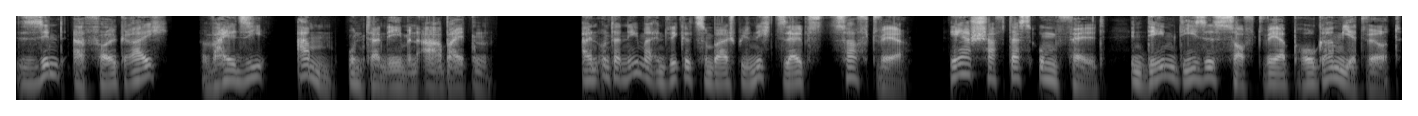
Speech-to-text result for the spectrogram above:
sind erfolgreich, weil sie am Unternehmen arbeiten. Ein Unternehmer entwickelt zum Beispiel nicht selbst Software. Er schafft das Umfeld, in dem diese Software programmiert wird.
